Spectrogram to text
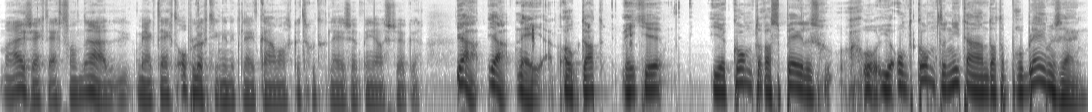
Maar hij zegt echt van ja, ik merkte echt opluchting in de kleedkamer als ik het goed gelezen heb in jouw stukken. Ja, ja, nee, ook dat, weet je, je komt er als spelers, je ontkomt er niet aan dat er problemen zijn.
